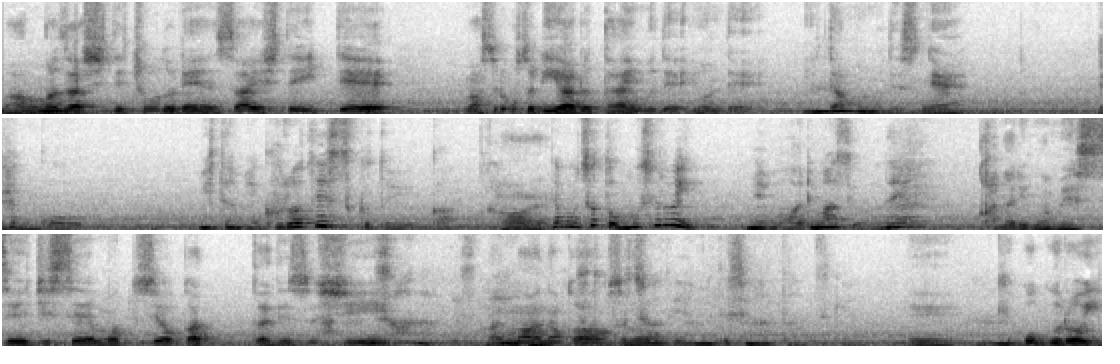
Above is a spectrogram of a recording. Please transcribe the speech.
漫画雑誌でちょうど連載していて、まあ、それこそリアルタイムで読んでいたものですね、結構見た目グロテスクというかはい。でもちょっと面白い面もありますよねかなりまあメッセージ性も強かったですしそうなんですねはいまあなんかその途中でやめてしまったんですけどえーうん結構グロい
